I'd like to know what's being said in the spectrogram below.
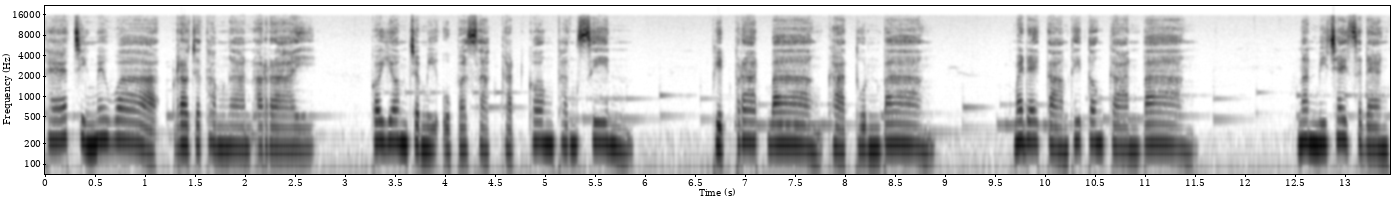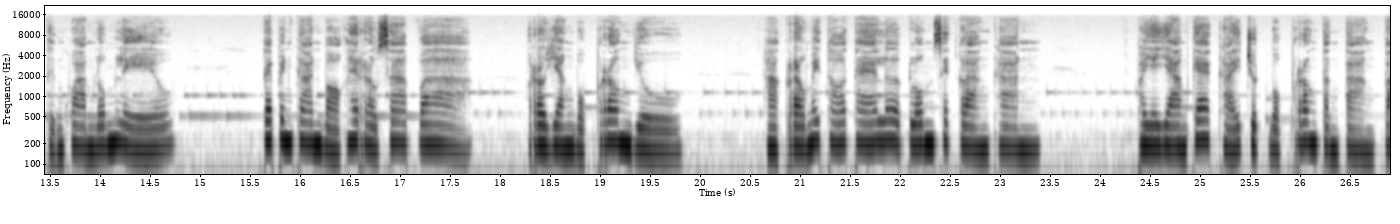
แท้จริงไม่ว่าเราจะทำงานอะไร ก็ย่อมจะมีอุปสรรคขัดข้องทั้งสิ้น ผิดพลาดบ้าง ขาดทุนบ้าง ไม่ได้ตามที่ต้องการบ้าง นั่นมิใช่แสดงถึงความล้มเหลว แต่เป็นการบอกให้เราทราบว่า เรายังบกพร่องอยู่ หากเราไม่ท้อแท้เลิกล้มเสกลางคัน พยายามแก้ไขจุดบกพร่องต่างๆไป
